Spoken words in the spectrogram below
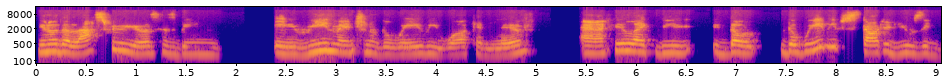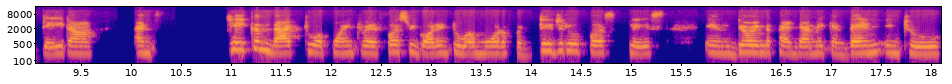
You know, the last few years has been a reinvention of the way we work and live. And I feel like we, the, the way we've started using data and taken that to a point where first we got into a more of a digital first place in during the pandemic and then into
